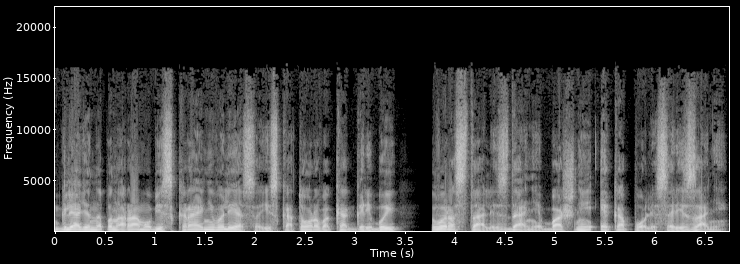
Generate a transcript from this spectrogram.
глядя на панораму бескрайнего леса, из которого, как грибы, вырастали здания башни Экополиса Рязани.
